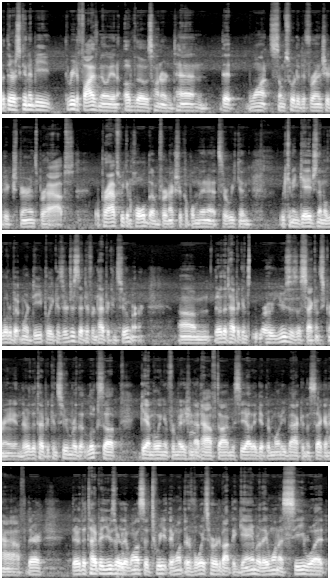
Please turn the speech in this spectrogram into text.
but there's going to be three to five million of those 110 that want some sort of differentiated experience, perhaps, or perhaps we can hold them for an extra couple minutes, or we can we can engage them a little bit more deeply because they're just a different type of consumer. Um, they're the type of consumer who uses a second screen. They're the type of consumer that looks up gambling information at halftime to see how they get their money back in the second half. They're they're the type of user that wants to tweet. They want their voice heard about the game, or they want to see what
